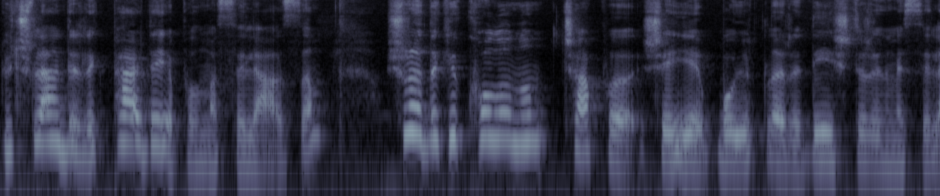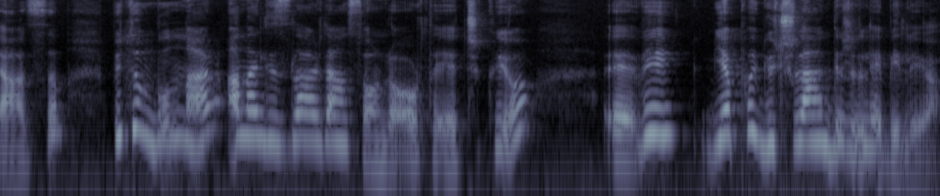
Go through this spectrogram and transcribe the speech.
güçlendirilik perde yapılması lazım. Şuradaki kolonun çapı, şeyi, boyutları değiştirilmesi lazım. Bütün bunlar analizlerden sonra ortaya çıkıyor e, ve yapı güçlendirilebiliyor.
